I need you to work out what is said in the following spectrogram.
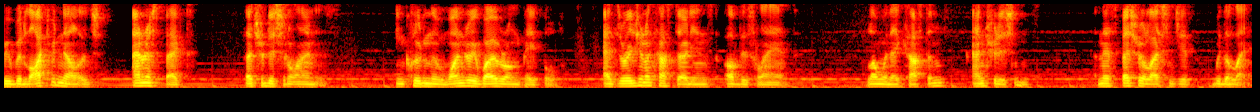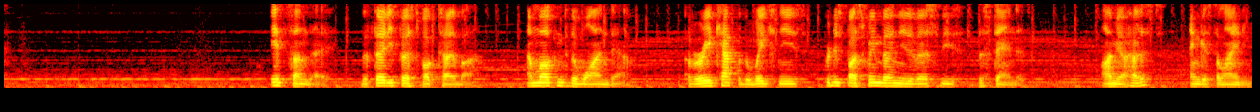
we would like to acknowledge and respect the traditional owners, including the Wurundjeri Woiwurrung people, as the original custodians of this land, along with their customs and traditions and their special relationship with the land. It's Sunday, the 31st of October, and welcome to the Wind Down, a recap of the week's news produced by Swinburne University's The Standard. I'm your host, Angus Delaney.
